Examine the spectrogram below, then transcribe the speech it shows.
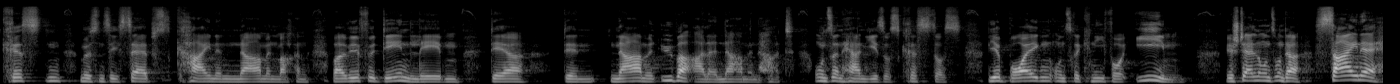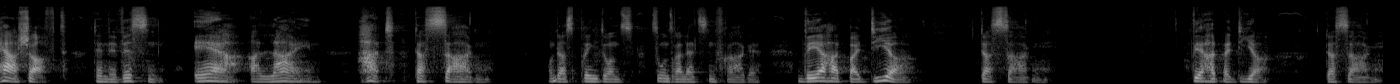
Christen müssen sich selbst keinen Namen machen, weil wir für den leben, der den Namen über alle Namen hat, unseren Herrn Jesus Christus. Wir beugen unsere Knie vor ihm. Wir stellen uns unter seine Herrschaft, denn wir wissen, er allein hat das Sagen. Und das bringt uns zu unserer letzten Frage. Wer hat bei dir das Sagen? Wer hat bei dir das Sagen?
